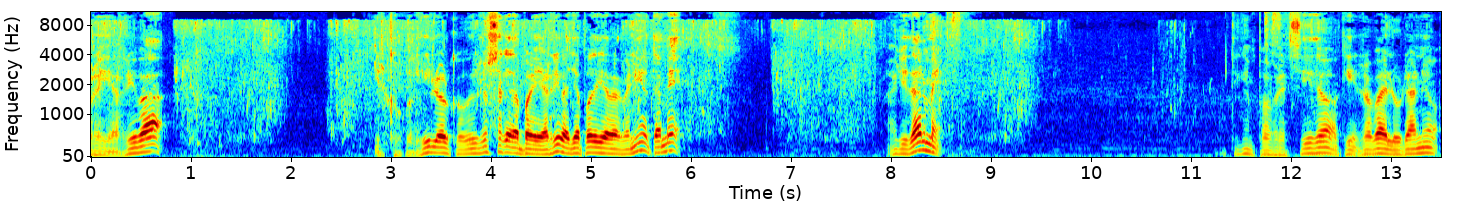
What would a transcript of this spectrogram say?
Por ahí arriba. Y el cocodrilo El cocodrilo se ha quedado por ahí arriba Ya podría haber venido también. Ayudarme. Tengo empobrecido Aquí roba el uranio.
